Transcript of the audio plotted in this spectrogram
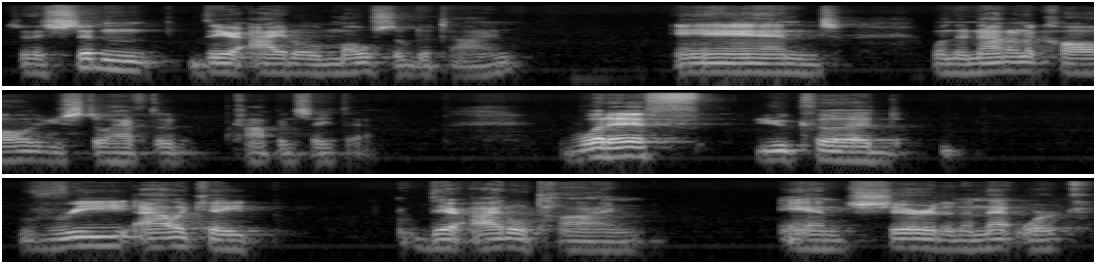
So they're sitting there idle most of the time. And when they're not on a call, you still have to compensate them. What if you could reallocate their idle time and share it in a network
